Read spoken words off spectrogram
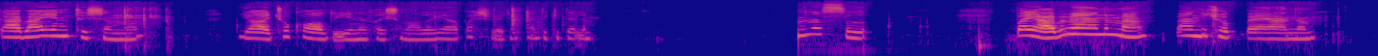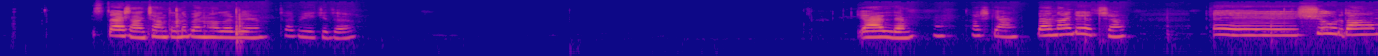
Galiba yeni taşındın. Ya çok oldu yeni taşınalı ya. Boş verin. Hadi gidelim. Nasıl? Bayağı bir beğendim ben. Ben de çok beğendim. İstersen çantanı ben alabilirim. Tabii ki de. Geldim. Hoş geldin. Ben nerede yatacağım? Ee, şuradan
